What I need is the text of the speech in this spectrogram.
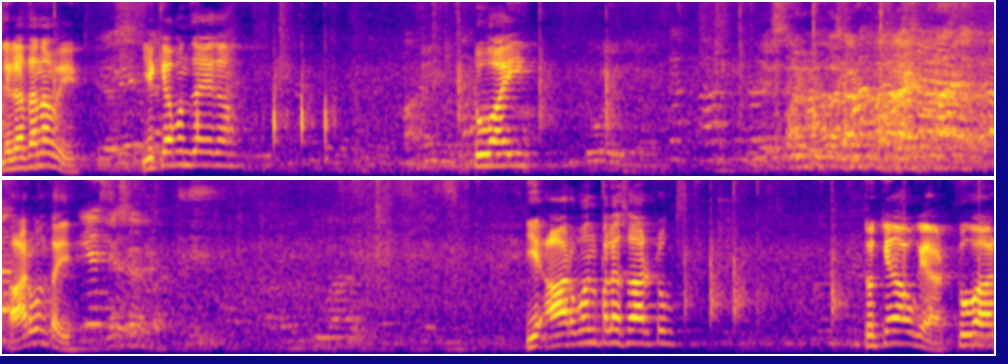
लिखा था ना भाई? ये क्या बन जाएगा? टू आई आर वन था ये? ये R one plus R two तो क्या हो गया? टू आर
